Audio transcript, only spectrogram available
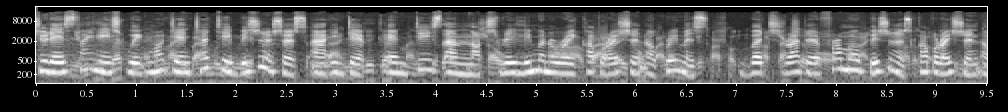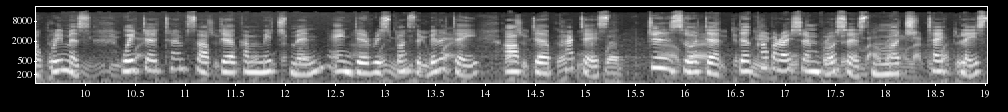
Today's signings with more than 30 businesses are in depth, and these are not preliminary cooperation agreements, but rather formal business cooperation agreements with the terms of the commitment and the responsibility of the parties to ensure that the cooperation process must take place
